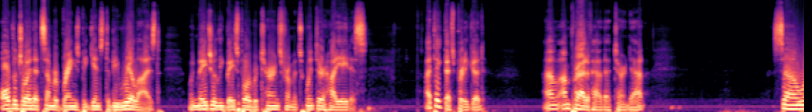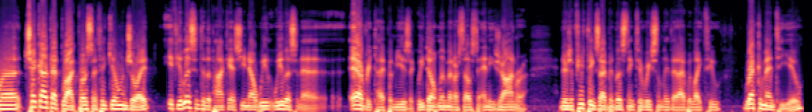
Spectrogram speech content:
All the joy that summer brings begins to be realized when Major League Baseball returns from its winter hiatus. I think that's pretty good. I'm, I'm proud of how that turned out. So uh, check out that blog post. I think you'll enjoy it. If you listen to the podcast, you know we, we listen to every type of music. We don't limit ourselves to any genre. There's a few things I've been listening to recently that I would like to recommend to you.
